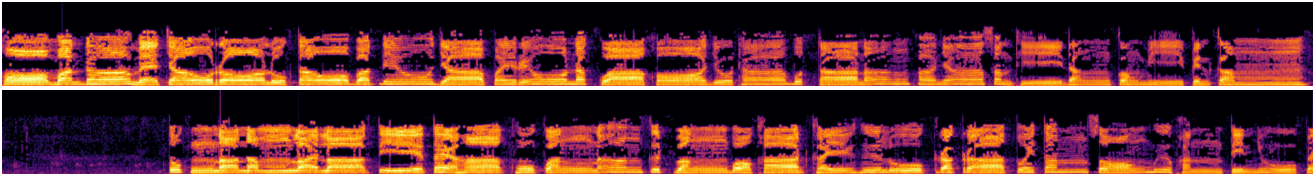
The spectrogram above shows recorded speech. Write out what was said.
ขอมันดาแม่เจ้ารอลูกเต้าบัดเดียวอย่าไปเร็วนักกว่าขออยู่ท่าบุตตานังพญาสันทีดังกองมีเป็นกรรม ตุกนานำลายลากตีแต่หากหูกวังนางกึดวังบ่ขาดไข่ฮือลูกรักราตัวตันสองมือพันตินอยู่แปร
